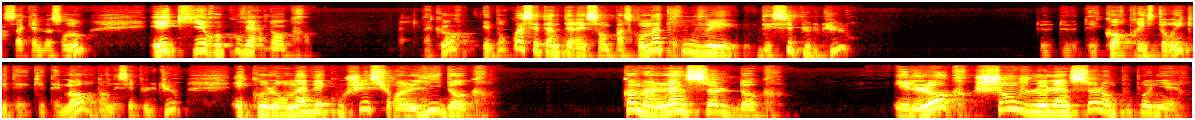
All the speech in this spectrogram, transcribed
ça qu'elle doit son nom, et qui est recouverte d'ocre. D'accord? Et pourquoi c'est intéressant? Parce qu'on a trouvé des sépultures des corps préhistoriques qui étaient, morts dans des sépultures et que l'on avait couché sur un lit d'ocre, comme un linceul d'ocre. Et l'ocre change le linceul en pouponnière.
